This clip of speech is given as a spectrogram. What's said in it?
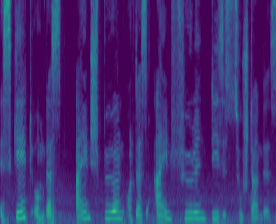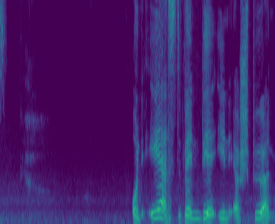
Es geht um das Einspüren und das Einfühlen dieses Zustandes. Und erst wenn wir ihn erspüren,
